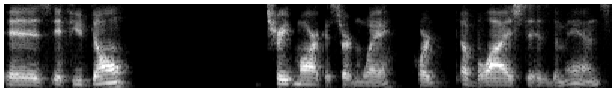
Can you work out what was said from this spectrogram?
Is if you don't treat Mark a certain way or oblige to his demands,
